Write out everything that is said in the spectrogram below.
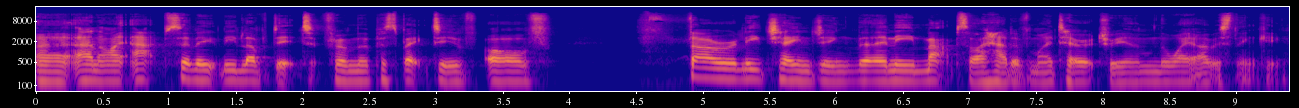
uh, and I absolutely loved it from the perspective of thoroughly changing the, any maps I had of my territory and the way I was thinking.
